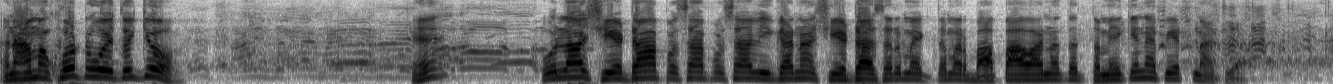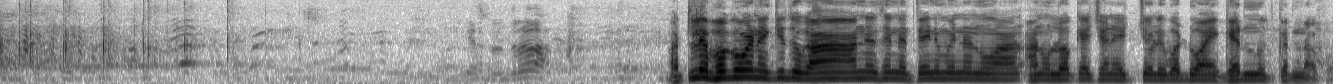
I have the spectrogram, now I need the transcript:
અને આમાં ખોટું હોય તો કયો? હે? ઓલા શેઢા પસા પસા વીઘાના શેઢા શર્મા એક તમારા બાપા આવવાના તો તમે કેના પેટના થયા? એટલે ભગવાને કીધું કે આ આને છે ને ત્રણ મહિનાનું આનું લોકેશન એકચ્યુઅલી બધું અહીં ઘેરનું જ કરી નાખો.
